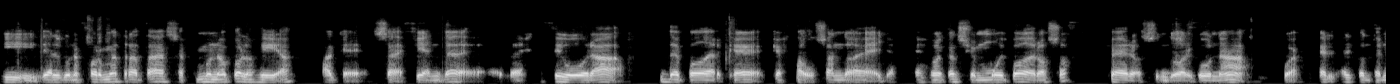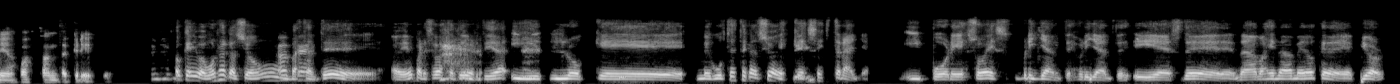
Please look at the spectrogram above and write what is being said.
y de alguna forma trata de hacer como una apología a que se defiende de, esta figura de poder que, que, está usando de ella. Es una canción muy poderosa, pero sin duda alguna, pues, el, el contenido es bastante creepy. Ok, vamos a una canción okay. bastante, a mí me parece bastante divertida y lo que me gusta de esta canción es que es extraña. y por eso es brillante, es brillante. Y es de nada más y nada menos que de Björk,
